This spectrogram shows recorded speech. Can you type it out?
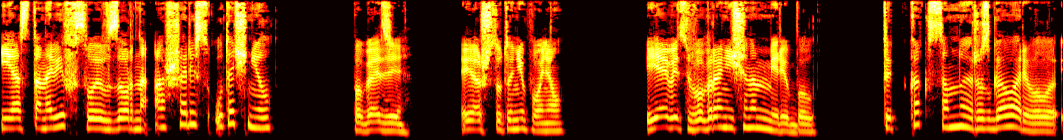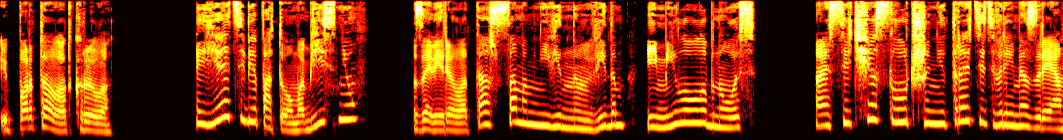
и, остановив свой взор на Ашарис, уточнил. «Погоди, я что-то не понял. Я ведь в ограниченном мире был. Ты как со мной разговаривала и портал открыла?» «Я тебе потом объясню», — заверила та с самым невинным видом и мило улыбнулась. «А сейчас лучше не тратить время зря.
